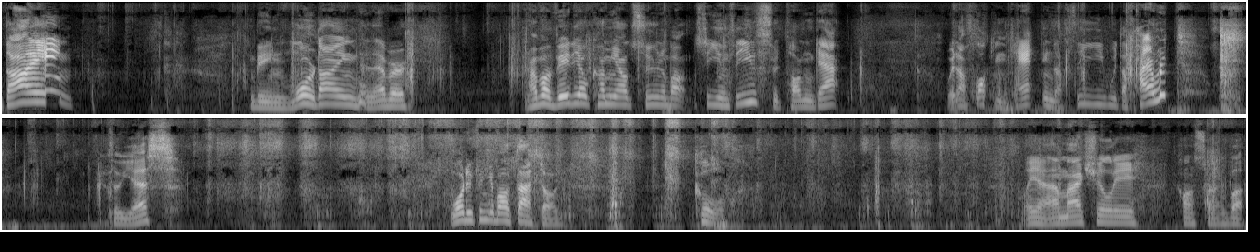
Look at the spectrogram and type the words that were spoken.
dying being more dying than ever I have a video coming out soon about Sea of Thieves with Tom Cat with a fucking cat in the sea with a pirate. So yes. What do you think about that dog? Cool. Well yeah, I'm actually concerned, but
